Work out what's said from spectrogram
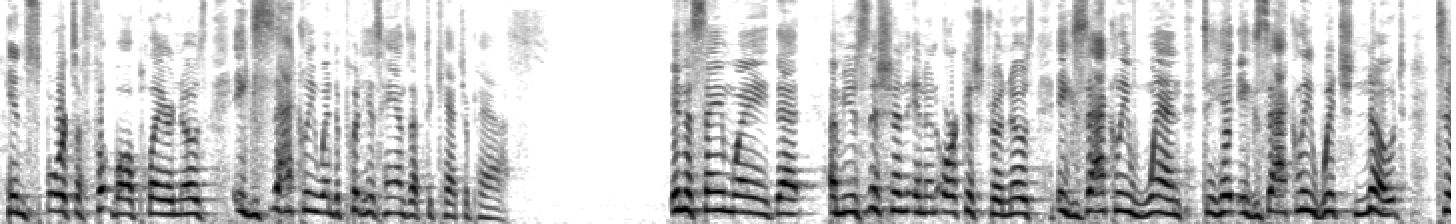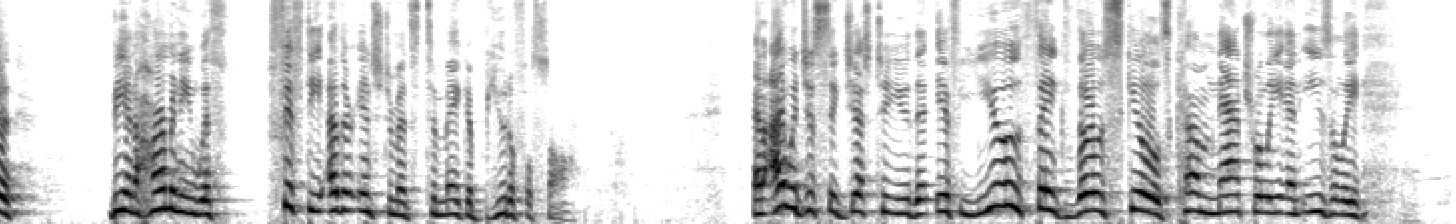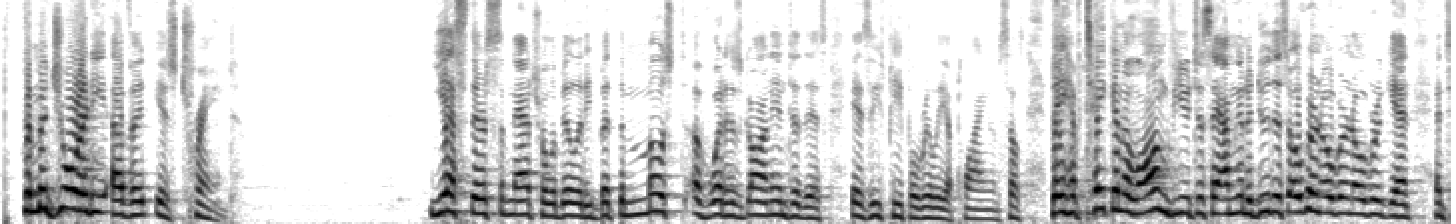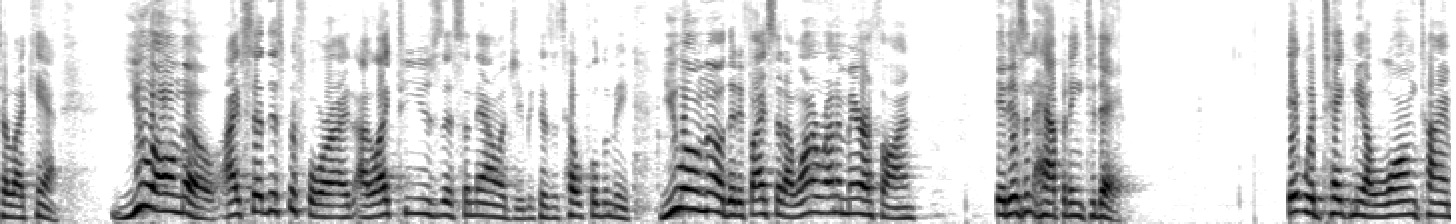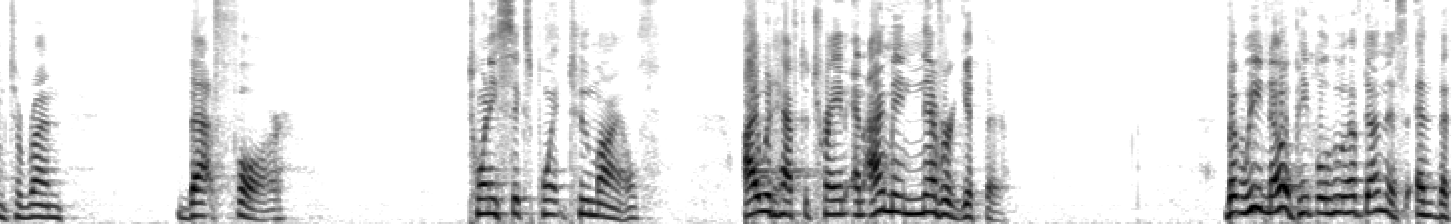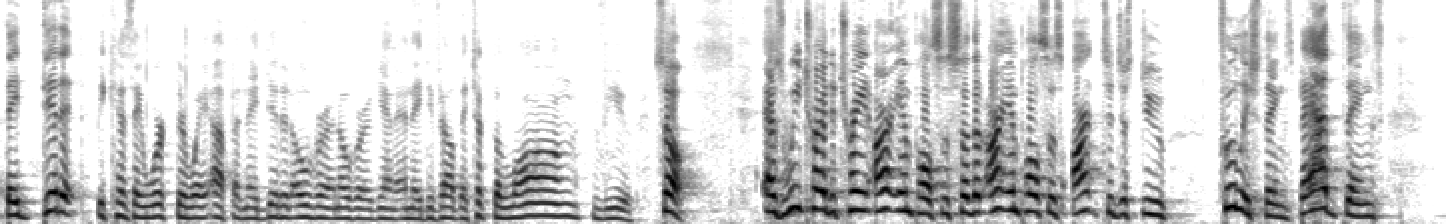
in sports, a football player knows exactly when to put his hands up to catch a pass. In the same way that a musician in an orchestra knows exactly when to hit exactly which note to be in harmony with 50 other instruments to make a beautiful song. And I would just suggest to you that if you think those skills come naturally and easily, the majority of it is trained. Yes, there's some natural ability, but the most of what has gone into this is these people really applying themselves. They have taken a long view to say, I'm going to do this over and over and over again until I can. You all know, I've said this before, I, I, like to use this analogy because it's helpful to me. You all know that if I said I want to run a marathon, it isn't happening today. It would take me a long time to run that far 26.2 miles. I would have to train, and I may never get there. But we know people who have done this and that they did it because they worked their way up and they did it over and over again and they developed, they took the long view. So, as we try to train our impulses so that our impulses aren't to just do foolish things, bad things,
